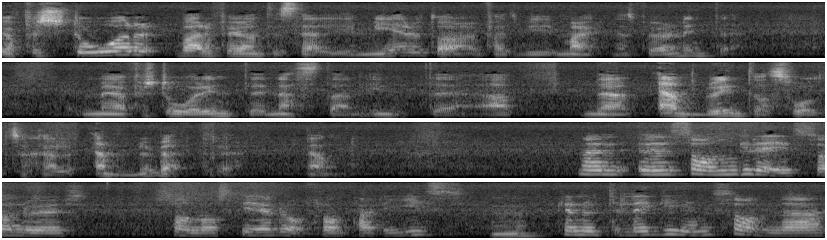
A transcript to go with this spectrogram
Jag förstår varför jag inte säljer mer utav den för att vi marknadsför den inte. Men jag förstår inte, nästan inte, att den ändå inte har sålt sig själv ännu bättre än. Men en sån grej som nu som de skrev då från Paris. Mm. Kan du inte lägga in såna?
